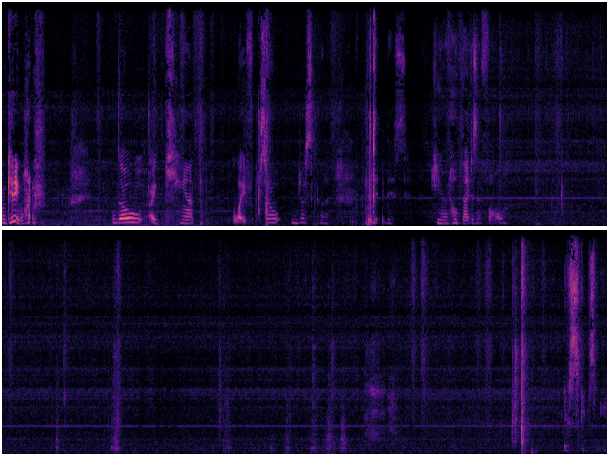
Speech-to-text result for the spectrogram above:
I'm getting one. Though I can't life. So I'm just gonna put this here and hope that doesn't fall. Excuse me.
